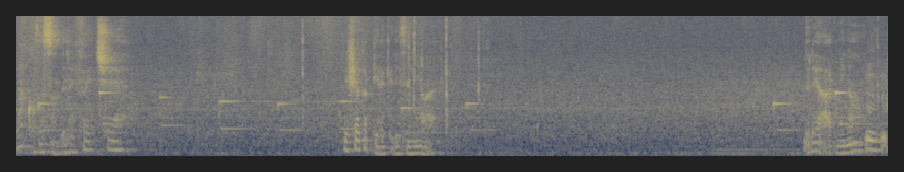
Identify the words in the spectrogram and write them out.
là cosa sono delle frecce. Riesci a capire che disegno è? Delle armi, no? Mhm.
